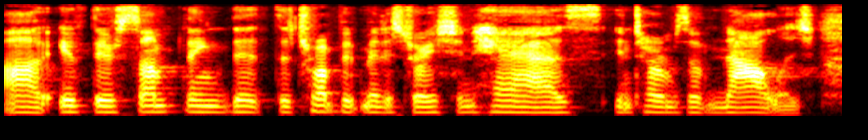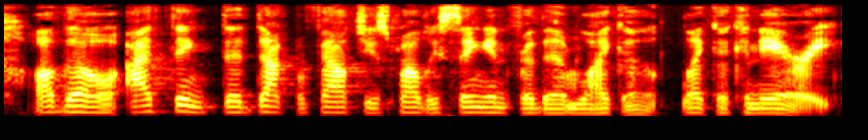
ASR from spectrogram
Uh, if there's something that the Trump administration has in terms of knowledge, although I think that Dr. Fauci is probably singing for them like a like a canary.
